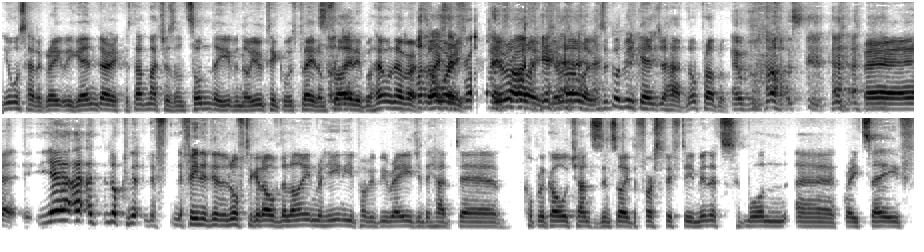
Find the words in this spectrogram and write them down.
You almost had a great weekend, Derek, because that match was on Sunday, even though you think it was played on Sunday. Friday. But however, don't worry, Friday, you're Friday. all right. You're all right. It was a good weekend you had, no problem. It was. uh, yeah, I, look, Na Fianna did enough to get over the line. Raheny would probably be raging. They had uh, a couple of goal chances inside the first 15 minutes. One uh, great save.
